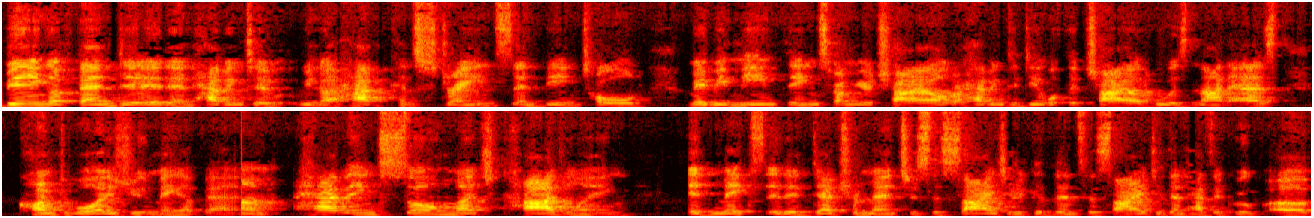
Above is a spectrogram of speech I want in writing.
being offended and having to, you know, have constraints and being told maybe mean things from your child or having to deal with a child who is not as comfortable as you may have been. Um, having so much coddling, it makes it a detriment to society because then society then has a group of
